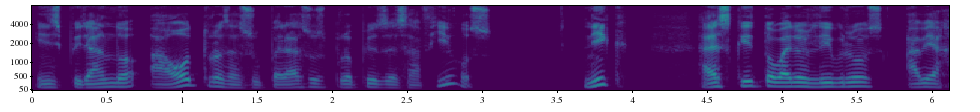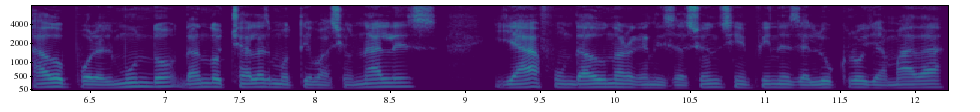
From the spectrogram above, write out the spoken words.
inspirando a otros a superar sus propios desafíos. Nick ha escrito varios libros, ha viajado por el mundo dando charlas motivacionales y ha fundado una organización sin fines de lucro llamada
